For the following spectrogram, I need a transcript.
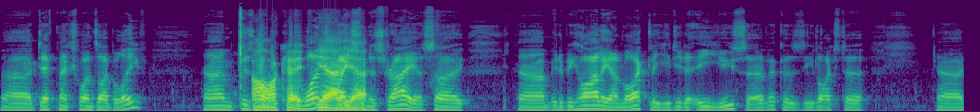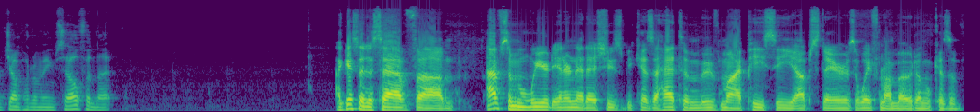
uh, deathmatch ones, I believe. Because Oh, the, okay. the one's Yeah, based yeah. in Australia, so um, it'd be highly unlikely he did an EU server because he likes to uh, jump on them himself and that. I guess I just have um, I have some weird internet issues because I had to move my PC upstairs away from my modem because of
